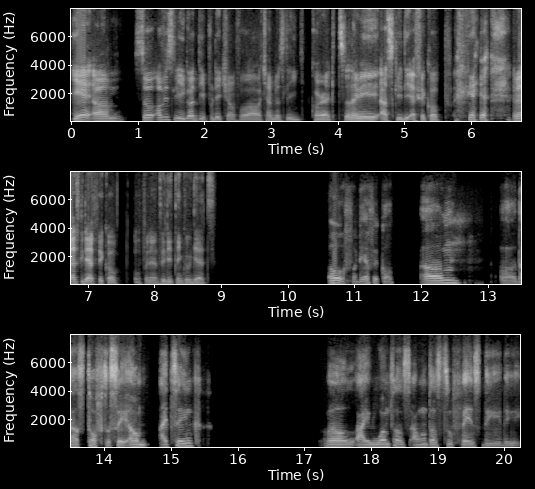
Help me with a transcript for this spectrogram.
Yeah, um, so obviously you got the prediction for our Champions League correct. So let me ask you the FA Cup. let me ask you the FA Cup opponent. Who do you think will get? Oh, for the FA Cup. Um, Well, that's tough to say. Um, I think. Well, I want us. I want us to face the the,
